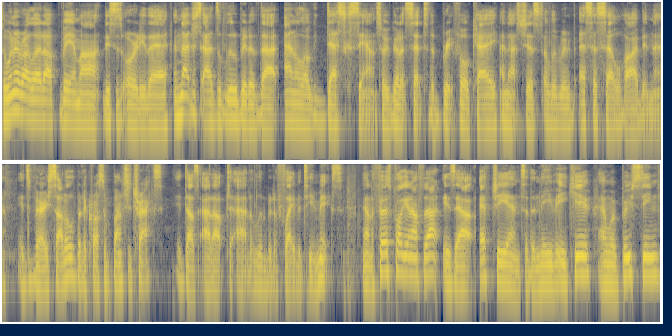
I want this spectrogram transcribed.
So whenever I load up VMR, this is already there. And that just adds a little bit of that analog desk sound. So we've got it set to the Brit 4K and that's just a little bit of SSL vibe in there. It's very subtle, but across a bunch of tracks, it does add up to add a little bit of flavor to your mix. Now the first plugin after that is our FGN, so the Neve EQ, and we're boosting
